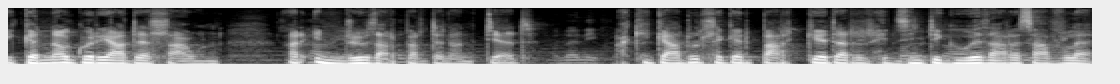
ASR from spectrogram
i gynnal gwiriadau llawn ar unrhyw ddarpar denantiad, ac i gadw llyged barcud ar yr hyn sy'n digwydd ar y safle.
